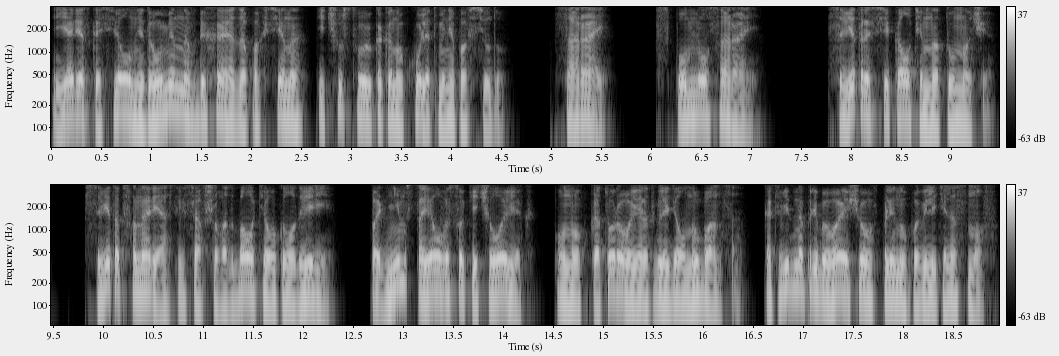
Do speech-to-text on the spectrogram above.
Я резко сел, недоуменно вдыхая запах сена и чувствую, как оно колет меня повсюду. Сарай. Вспомнил сарай. Свет рассекал темноту ночи. Свет от фонаря, свисавшего с балки около двери. Под ним стоял высокий человек, у ног которого я разглядел нубанца, как видно пребывающего в плену повелителя снов.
